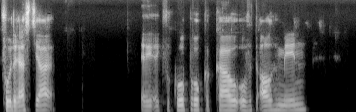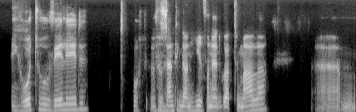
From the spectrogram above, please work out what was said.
voor de rest, ja, ik verkoop ook cacao over het algemeen in grotere hoeveelheden. Wordt, verzend ik dan hier vanuit Guatemala. Um,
